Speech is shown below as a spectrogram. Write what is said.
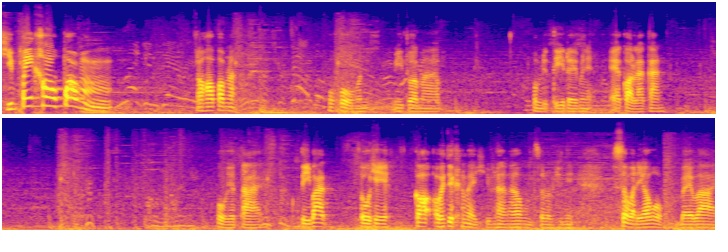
คลิปไม่เข้าป้อมเราเข้าป้อมละโอ้โห มันมีตัวมา ผมจะตีเลยไหมเนี่ย แอร์ก่อนละกัน โอ้จะตาย ตีบ้าน โอเค ก็เอาไว้เจอกันใหม่คลิปหน้านะครับผมสำหรับคลิปนี้ สวัสดีครับผม บ๊ายบาย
